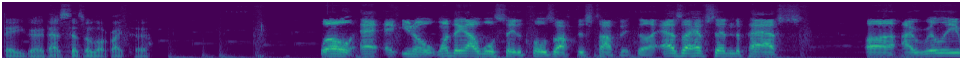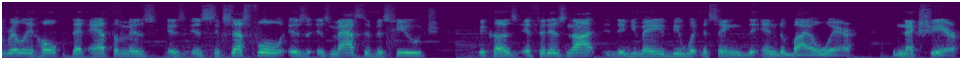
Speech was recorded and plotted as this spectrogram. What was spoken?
there you go. That says a lot right there. Well, you know, one thing I will say to close off this topic, uh, as I have said in the past, uh, I really, really hope that Anthem is is is successful, is is massive, is huge. Because if it is not, then you may be witnessing the end of Bioware next year.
